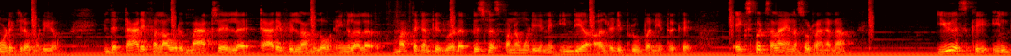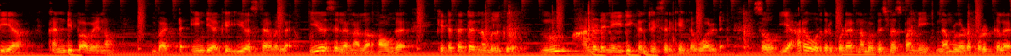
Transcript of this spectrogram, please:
முடிக்கிற முடியும். இந்த டேரிஃப் எல்லாம் ஒரு மேட்ரு இல்லை. டேரிஃப் இல்லாமலும் எங்களால் மற்ற கண்ட்ரிகளோட பிஸ்னஸ் பண்ண முடியும்னு இந்தியா ஆல்ரெடி ப்ரூவ் பண்ணிட்டு எக்ஸ்பர்ட்ஸ் எல்லாம் என்ன சொல்கிறாங்கன்னா யூஎஸ்க்கு இந்தியா கண்டிப்பாக வேணும். பட் இந்தியாவுக்கு யூஎஸ் தேவையில்ல. யூஎஸ் இல்லைனாலும் அவங்க கிட்டத்தட்ட நம்மளுக்கு நூ ஹண்ட்ரட் அண்ட் எயிட்டி கண்ட்ரிஸ் இருக்குது இந்த வேர்ல்டு ஸோ யாரோ ஒருத்தர் கூட நம்ம பிஸ்னஸ் பண்ணி நம்மளோட பொருட்களை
